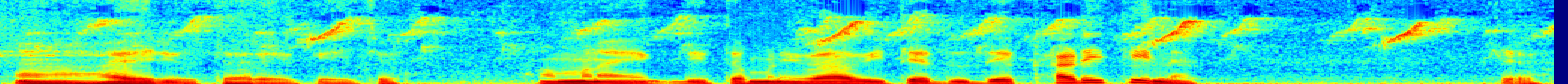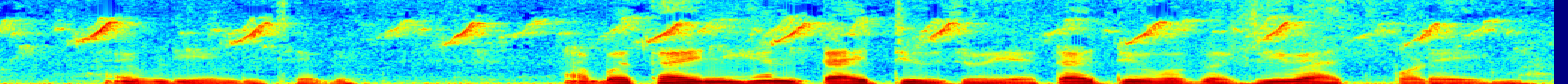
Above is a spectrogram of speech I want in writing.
હા હાર્યું ધરે ગઈ જો. હમણાં એક દી તમને વાવી તે દૂધ દેખાડી હતી ને, જો, એવડી એવડી થઈ ગઈ. આ બધાની હે ને ટાઈટ્યું જોઈએ ટાઈટ્યું વગર જીવા જ પડે એમાં.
